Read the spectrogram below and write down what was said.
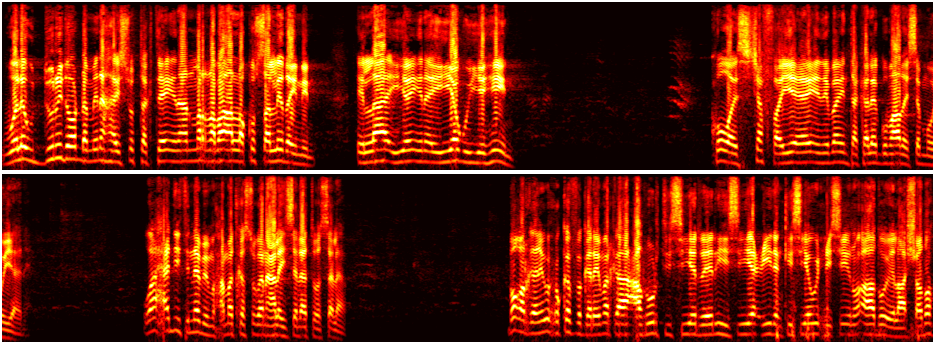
walow dunidoo dhammina haysu tagtee inaan marnaba alla ku sallidaynin ilaa iyo inay iyagu yihiin. Kuwa isjafaya ee iniba inta kale gumaadaysa mooyaane. Waa xadiid nebi moxamed ka sugan calayhi salaatu wasalaam. Boqorkani wuxuu ka fekeray markaa carruurtiisii iyo reerihiisii iyo ciidankiisi iyo wixiisii inuu aada u ilaashado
